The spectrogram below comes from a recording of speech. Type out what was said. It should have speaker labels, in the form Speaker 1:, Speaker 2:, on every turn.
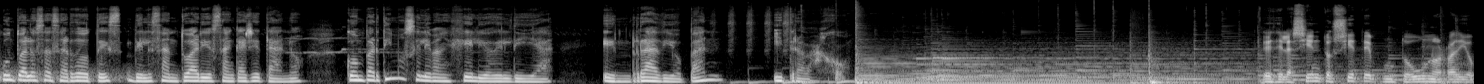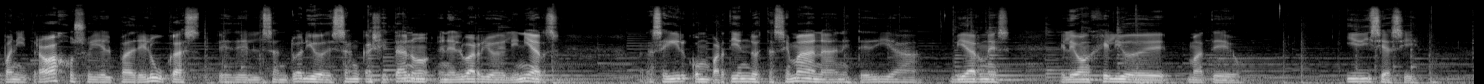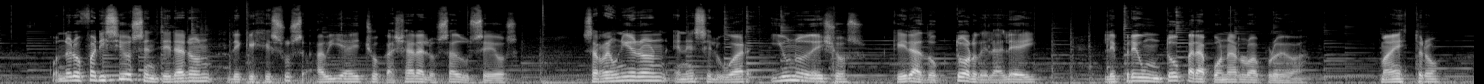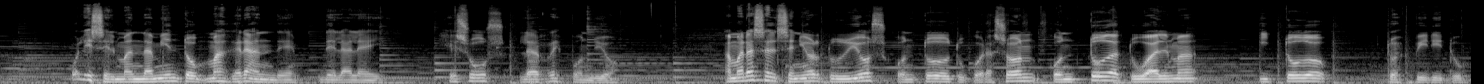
Speaker 1: Junto a los sacerdotes del santuario San Cayetano, compartimos el Evangelio del Día en Radio Pan y Trabajo.
Speaker 2: Desde la 107.1 Radio Pan y Trabajo soy el Padre Lucas, desde el santuario de San Cayetano en el barrio de Liniers, para seguir compartiendo esta semana, en este día viernes, el Evangelio de Mateo. Y dice así. Cuando los fariseos se enteraron de que Jesús había hecho callar a los saduceos, se reunieron en ese lugar y uno de ellos, que era doctor de la ley, le preguntó para ponerlo a prueba, Maestro, ¿cuál es el mandamiento más grande de la ley? Jesús le respondió, Amarás al Señor tu Dios con todo tu corazón, con toda tu alma y todo tu espíritu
